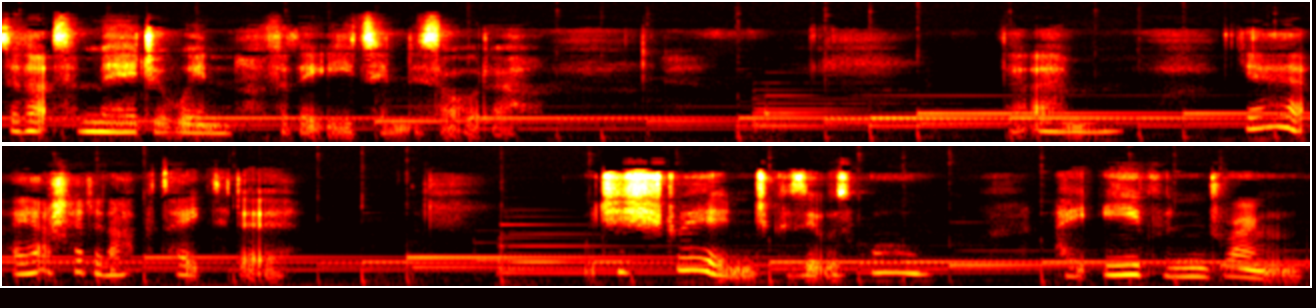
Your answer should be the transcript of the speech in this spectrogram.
So, that's a major win for the eating disorder. But, um, yeah, I actually had an appetite today, which is strange because it was warm. I even drank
